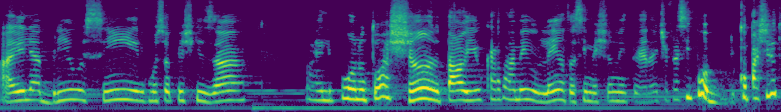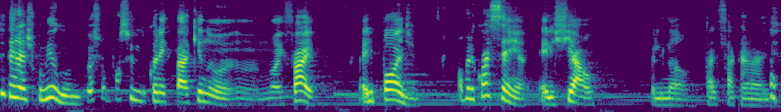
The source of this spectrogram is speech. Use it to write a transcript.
Aí ele abriu assim, ele começou a pesquisar. Aí ele, pô, não tô achando e tal. E o cara tava meio lento, assim, mexendo na internet. Eu falei assim, pô, compartilha a tua internet comigo. Eu posso conectar aqui no, no, no Wi-Fi? Aí ele, pode. Eu falei, qual é a senha? Ele, Xiao. Eu falei, não, tá de sacanagem.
